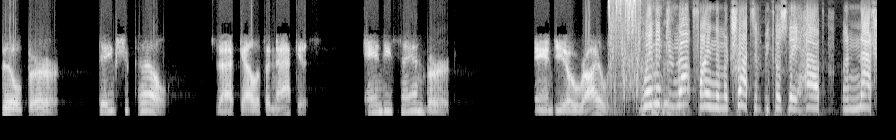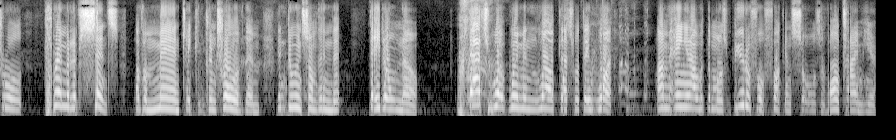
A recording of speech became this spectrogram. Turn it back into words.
Bill Burr, Dave Chappelle, Zach Galifianakis, Andy Samberg, Andy O'Reilly. Women do not find them attractive because they have a natural, primitive sense of a man taking control of them and doing something that they don't know. That's what women love. That's what they want. I'm hanging out with the most beautiful fucking souls of all time here.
